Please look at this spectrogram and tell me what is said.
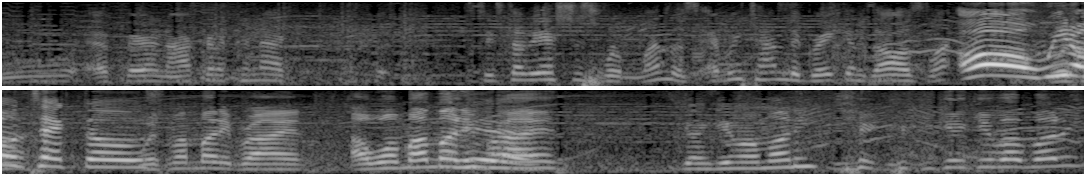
Ooh, F air not gonna connect. 6WX just relentless. Every time the Great Gonzales land. Oh, we Where's don't my- tech those. Where's my money, Brian? I want my money, Yeah. Brian. You gonna give my money? you, gonna give my money? You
